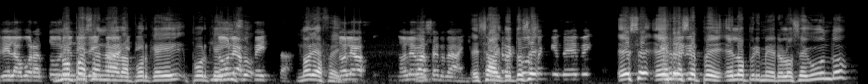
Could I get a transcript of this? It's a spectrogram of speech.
de laboratorio. No pasa nada porque, porque no, le afecta, no le afecta. No le, va a hacer daño. Exacto. Entonces, ese RCP es lo primero. Lo segundo.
